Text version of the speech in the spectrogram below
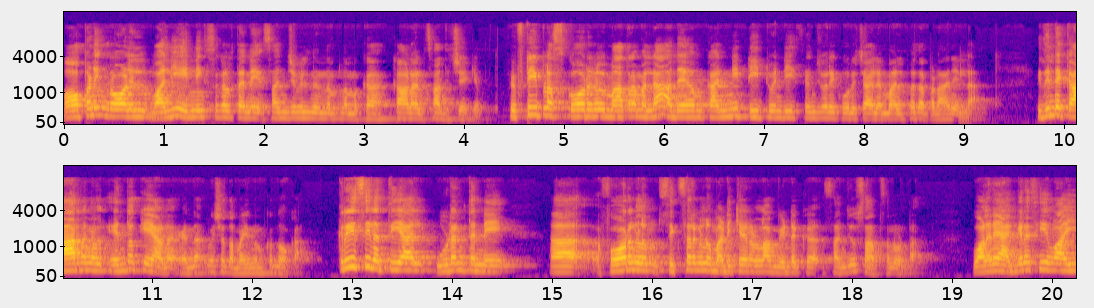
ഓപ്പണിംഗ് റോളിൽ വലിയ ഇന്നിങ്സുകൾ തന്നെ സഞ്ജുവിൽ നിന്നും നമുക്ക് കാണാൻ സാധിച്ചേക്കും. ഫിഫ്റ്റി പ്ലസ് സ്കോറുകൾ മാത്രമല്ല അദ്ദേഹം കന്നി ടി ട്വന്റി സെഞ്ചുറി കുറിച്ചാലും അത്ഭുതപ്പെടാനില്ല. ഇതിന്റെ കാരണങ്ങൾ എന്തൊക്കെയാണ് എന്ന് വിശദമായി നമുക്ക് നോക്കാം. ക്രീസിലെത്തിയാൽ ഉടൻ തന്നെ ഫോറുകളും സിക്സറുകളും അടിക്കാനുള്ള മിടുക്ക് സഞ്ജു സാംസൺ ഉണ്ട് വളരെ അഗ്രസീവായി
